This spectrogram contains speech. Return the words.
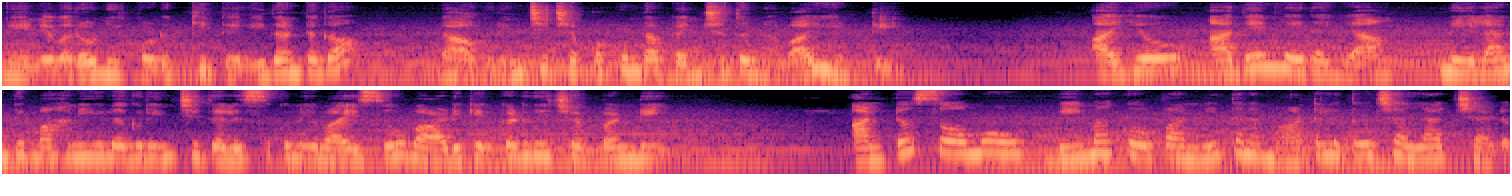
నేనెవరో నీ కొడుక్కి తెలీదంటగా? నా గురించి చెప్పకుండా పెంచుతున్నావా ఏంటి అయ్యో అదేం లేదయ్యా. మీలాంటి మహనీయుల గురించి తెలుసుకునే వయసు వాడికెక్కడిది చెప్పండి? అంటూ సోము భీమా కోపాన్ని తన మాటలతో చల్లార్చాడు.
